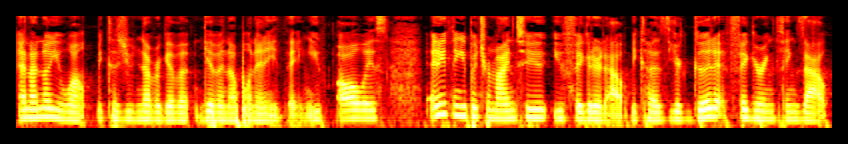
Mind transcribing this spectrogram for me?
And I know you won't because you've never given given up on anything. You've always anything you put your mind to, you figured it out because you're good at figuring things out.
